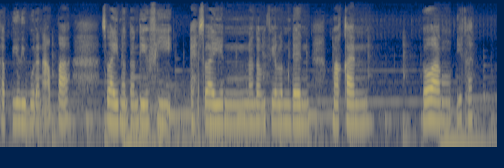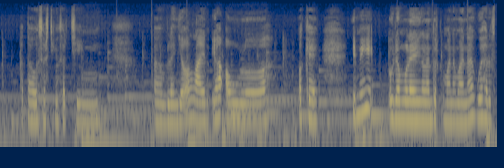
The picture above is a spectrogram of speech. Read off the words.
Tapi liburan apa? Selain nonton TV Eh selain nonton film dan makan doang Iya kan? Atau searching-searching uh, belanja online Ya Allah Oke okay ini udah mulai ngelantur ke mana-mana gue harus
